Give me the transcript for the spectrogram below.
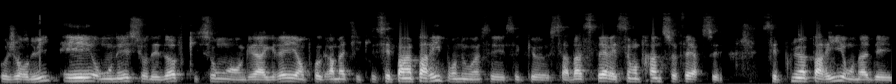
aujourd'hui, et on est sur des offres qui sont en gré à gré et en programmatique. C'est pas un pari pour nous, hein, c'est que ça va se faire et c'est en train de se faire. C'est plus un pari, on a des,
